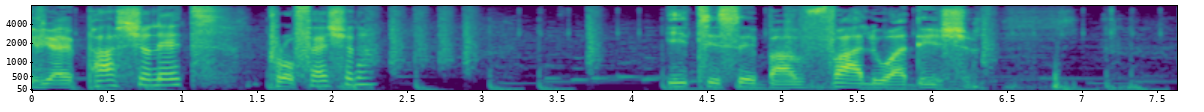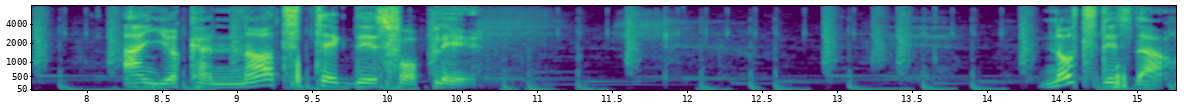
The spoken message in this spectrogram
If you're a passionate professional, it is about value addition. And you cannot take this for play. Note this down.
